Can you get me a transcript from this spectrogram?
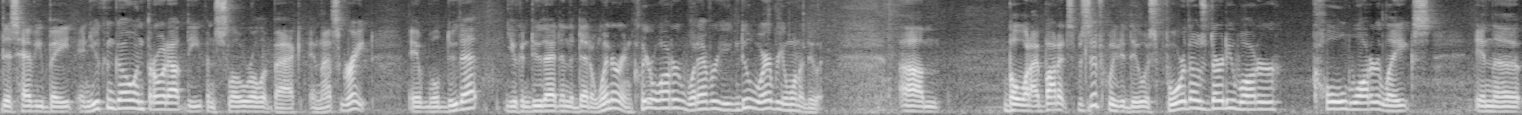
this heavy bait and you can go and throw it out deep and slow roll it back, and that's great. It will do that. You can do that in the dead of winter, in clear water, whatever. You can do wherever you want to do it. Um, but what I bought it specifically to do is for those dirty water cold water lakes in the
